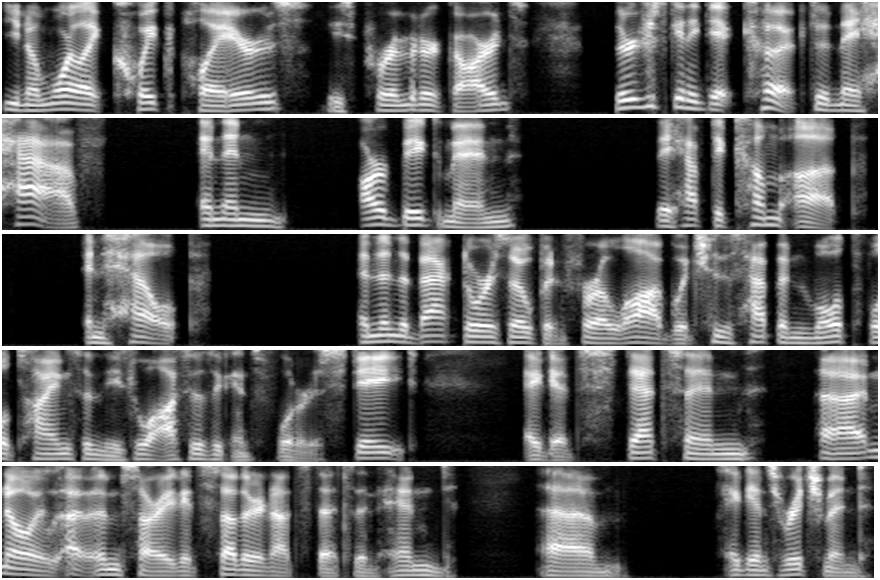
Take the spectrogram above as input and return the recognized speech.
you know, more like quick players, these perimeter guards, they're just going to get cooked, and they have. And then our big men, they have to come up and help. And then the back door is open for a lob, which has happened multiple times in these losses against Florida State, against Stetson. Uh, no, I'm sorry, against Southern, not Stetson, and um, against Richmond.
